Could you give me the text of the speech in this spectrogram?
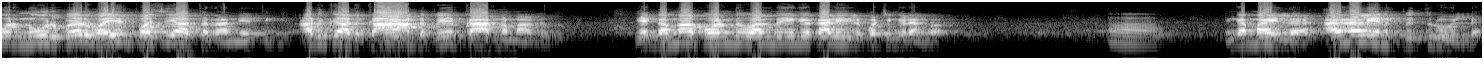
ஒரு நூறு பேர் வயிறு பசியாத்துறான் நேத்திக்கு. அதுக்கு அது கா அந்த பேர் காரணமாகுது. எங்க அம்மா பிறந்து வளர்ந்து எங்க காலேஜில் படிச்சுங்கிறாங்க. ம் எங்க அம்மா இல்லை. அதனால எனக்கு பித்ரு இல்லை.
